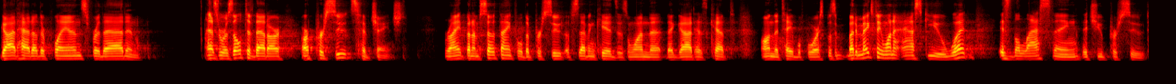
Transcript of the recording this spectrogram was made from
God had other plans for that. And as a result of that, our, our pursuits have changed, right? But I'm so thankful the pursuit of seven kids is one that, that God has kept on the table for us. But, but it makes me want to ask you, what is the last thing that you pursued?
